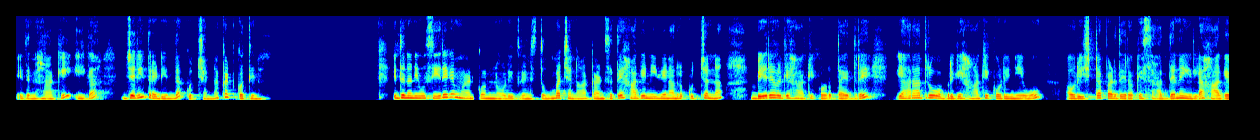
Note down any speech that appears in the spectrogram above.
ಇದನ್ನ ಹಾಕಿ ಈಗ ಜರಿ ಥ್ರೆಡ್ಡಿಂದ ಕುಚ್ಚನ್ನು ಕಟ್ಕೋತೀನಿ. ಇದನ್ನ ನೀವು ಸೀರೆಗೆ ಮಾಡ್ಕೊಂಡು ನೋಡಿ ಫ್ರೆಂಡ್ಸ್ ತುಂಬ ಚೆನ್ನಾಗಿ ಕಾಣಿಸುತ್ತೆ. ಹಾಗೆ ನೀವೇನಾದರೂ ಕುಚ್ಚನ್ನು ಬೇರೆಯವ್ರಿಗೆ ಹಾಕಿ ಕೊಡ್ತಾ ಇದ್ರೆ, ಯಾರಾದರೂ ಒಬ್ಬರಿಗೆ ಹಾಕಿ ಕೊಡಿ ನೀವು. ಅವರು ಇಷ್ಟಪಡದೆ ಇರೋಕ್ಕೆ ಸಾಧ್ಯನೇ ಇಲ್ಲ. ಹಾಗೆ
